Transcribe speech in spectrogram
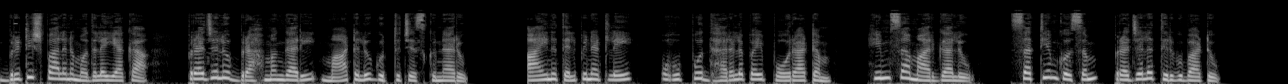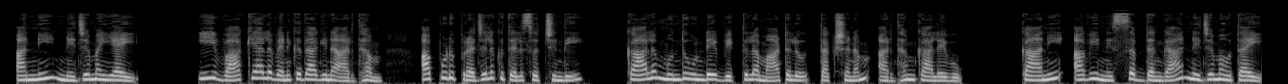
బ్రిటిష్ పాలన మొదలయ్యాక ప్రజలు బ్రహ్మంగారి మాటలు గుర్తుచేసుకున్నారు ఆయన తెలిపినట్లే ఉప్పు ధరలపై పోరాటం హింసా మార్గాలు సత్యం కోసం ప్రజల తిరుగుబాటు అన్నీ నిజమయ్యాయి. ఈ వాక్యాల వెనుకదాగిన అర్థం అప్పుడు ప్రజలకు తెలిసొచ్చింది కాలం ముందు ఉండే వ్యక్తుల మాటలు తక్షణం అర్థం కాలేవు. కాని అవి నిశ్శబ్దంగా నిజమవుతాయి.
